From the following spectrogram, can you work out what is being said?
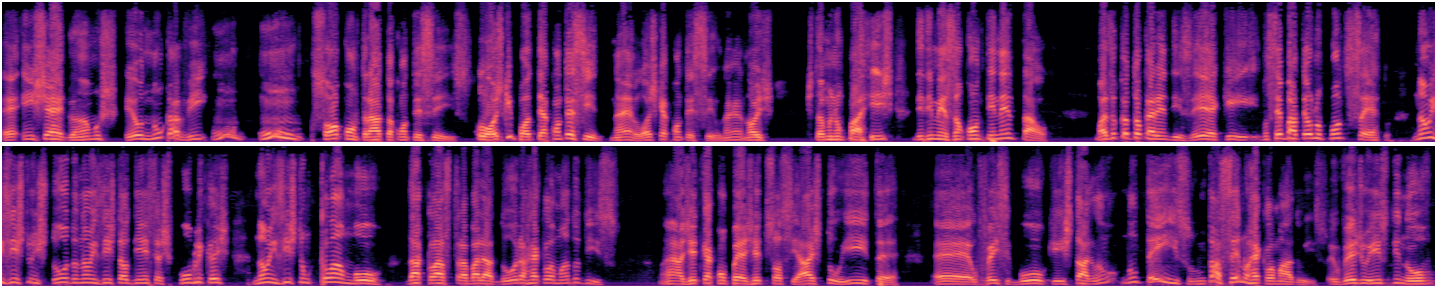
é, enxergamos. Eu nunca vi um, um só contrato acontecer isso. Lógico que pode ter acontecido, né? Lógico que aconteceu, né? Nós estamos num país de dimensão continental. Mas o que eu estou querendo dizer é que você bateu no ponto certo. Não existe um estudo, não existem audiências públicas, não existe um clamor da classe trabalhadora reclamando disso. Né? A gente que acompanha as redes sociais, Twitter, é, o Facebook, Instagram, não, não tem isso, não está sendo reclamado isso. Eu vejo isso, de novo,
